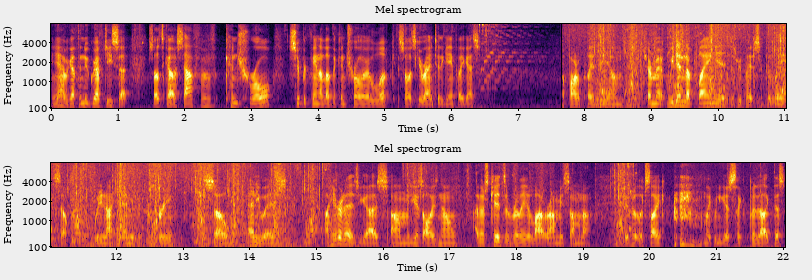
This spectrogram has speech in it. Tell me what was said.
Yeah, we got the new Grefg set. So let's go. Staff of Control. Super clean. I love the controller look. So let's get right into the gameplay, guys. Alfaro played the um, tournament. We didn't end up playing it just we played it super late, so we did not get any of it for free. So, anyways, uh, here it is, you guys. Um, you guys always know uh, there's kids really a lot around me, so I'm gonna you what it looks like. like when you guys like put it out like this.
